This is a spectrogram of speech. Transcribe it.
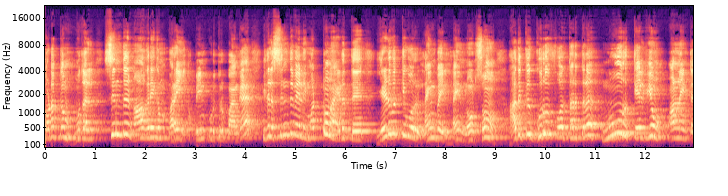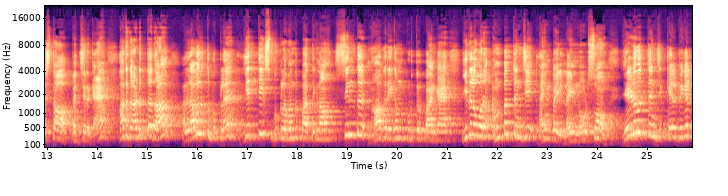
தொடக்கம் முதல் சிந்து நாகரிகம் வரை அப்படின்னு கொடுத்துருப்பாங்க. இதில் சிந்துவேலி மட்டும் நான் எடுத்து எழுபத்தி ஒரு லைன் பை லைன் நோட்ஸும் அதுக்கு குரு ஃபோர் தரத்தில் நூறு கேள்வியும் ஆன்லைன் டெஸ்ட்டாக வச்சுருக்கேன். அதுக்கு அடுத்ததாக லெவல்த் புக்கில் எத்திக்ஸ் புக்கில் வந்து பார்த்தீங்கன்னா சிந்து நாகரிகம் கொடுத்துருப்பாங்க. இதில் ஒரு ஐம்பத்தஞ்சு லைன் லைன் நோட்ஸும் எழுபத்தஞ்சு கேள்விகள்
